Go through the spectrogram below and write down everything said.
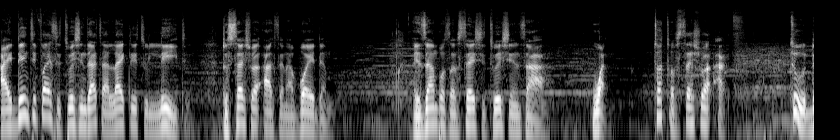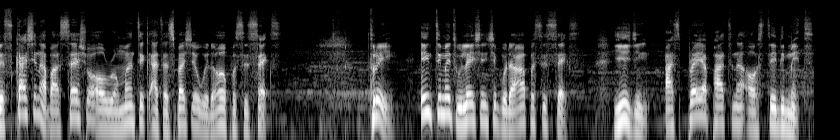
identify situations that are likely to lead to sexual acts and avoid them. Examples of such situations are 1. Thought of sexual acts. 2. Discussion about sexual or romantic acts, especially with the opposite sex. 3. Intimate relationship with the opposite sex, using as prayer partner or steady mate.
